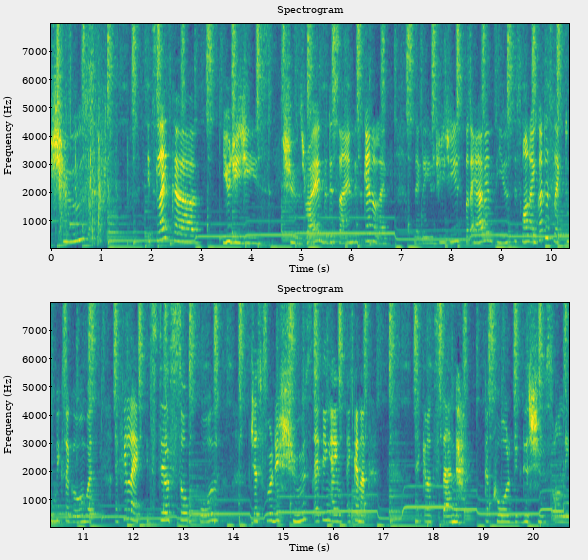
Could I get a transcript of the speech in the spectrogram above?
shoes. It's like uh, UGG's shoes right? The design is kind of like like the UGG's but I haven't used this one. I got this like two weeks ago but I feel like it's still so cold just for these shoes. I think I, I cannot I cannot stand the cold with these shoes only.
